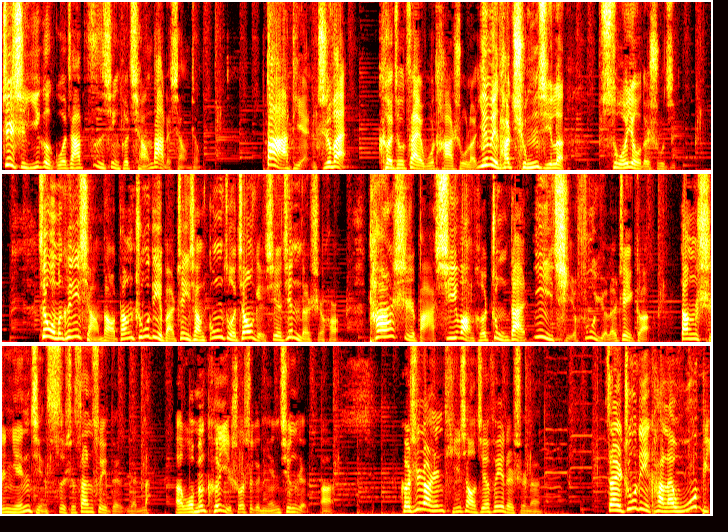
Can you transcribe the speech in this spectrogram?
这是一个国家自信和强大的象征。大典之外，可就再无他书了，因为他穷极了所有的书籍。所以我们可以想到，当朱棣把这项工作交给谢晋的时候，他是把希望和重担一起赋予了这个当时年仅四十三岁的人呢。啊，我们可以说是个年轻人啊。可是让人啼笑皆非的是呢，在朱棣看来无比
